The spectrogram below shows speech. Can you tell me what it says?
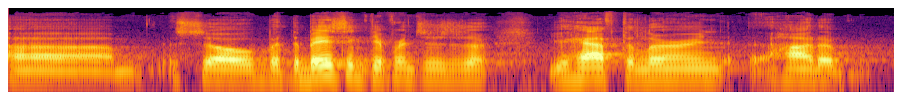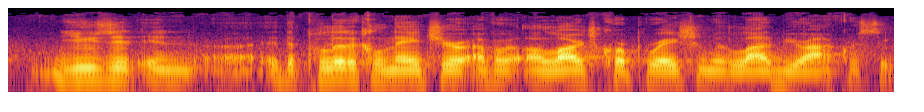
Um, so, but the basic difference is uh, you have to learn how to use it in uh, the political nature of a, a, large corporation with a lot of bureaucracy.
